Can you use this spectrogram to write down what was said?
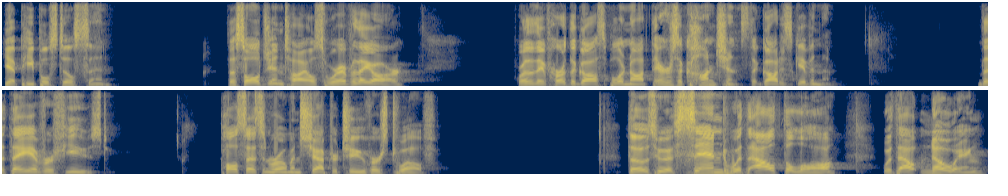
Yet people still sin. Thus, all Gentiles, wherever they are, whether they've heard the gospel or not, there's a conscience that God has given them that they have refused. Paul says in Romans chapter 2, verse 12 Those who have sinned without the law, without knowing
